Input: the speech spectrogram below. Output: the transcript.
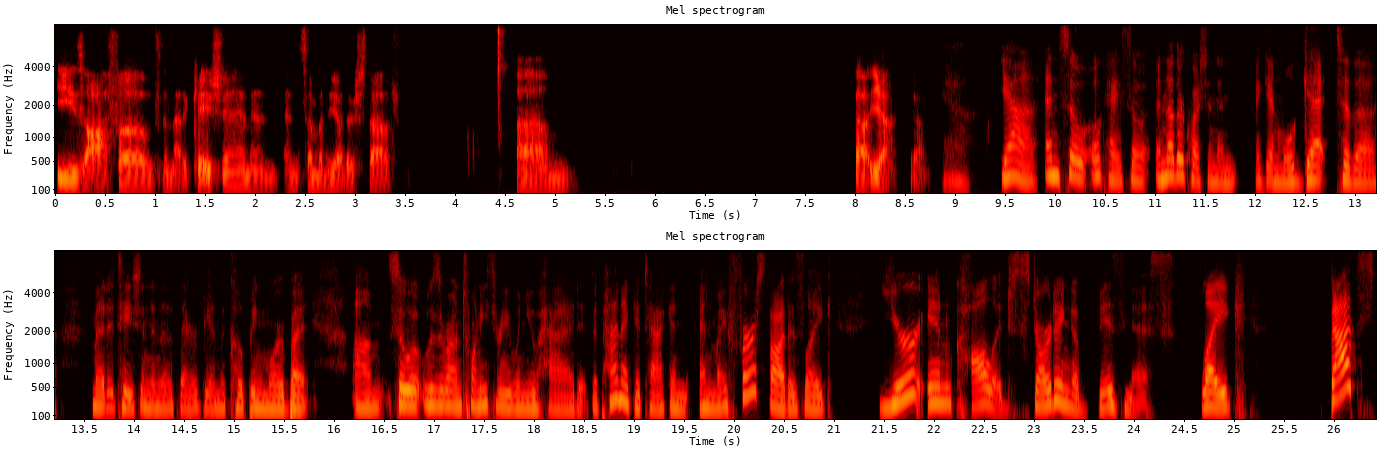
ease off of the medication and and some of the other stuff. Um, uh, yeah, yeah, yeah, yeah. And so, okay, so another question, and again, we'll get to the meditation and the therapy and the coping more. But um, so it was around 23 when you had the panic attack, and and my first thought is like, you're in college starting a business, like that's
